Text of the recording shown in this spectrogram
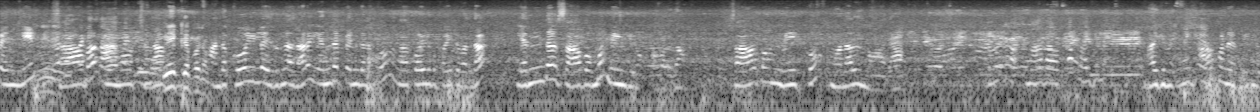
பெண்ணின் சாப விமோசனம். நீக்கப்படும். அந்த கோயில்ல இருந்ததுனால எந்த பெண்களுக்கும் கோயிலுக்கு போயிட்டு வந்தா எந்த சாபமும் நீங்கிடும் அவ்வளோதான் சாபம் நீக்கும் மணல் மாதா. மாதாவுக்கு மகிமை. மகிமை. ஆஃப் பண்ண வீடியோ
